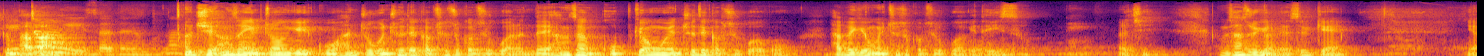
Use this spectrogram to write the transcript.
그럼 봐봐. 일정이 있어야 되는구나. 그렇지. 항상 일정한 게 있고 한쪽은 최대값, 최소값을 구하는데 항상 곱 경우엔 최대값을 구하고 합의 경우엔 최소값을 구하게 돼 있어. 네. 알지? 그럼 산술기를 내가 쓸게. 야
